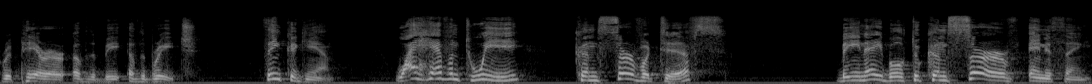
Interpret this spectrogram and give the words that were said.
repairer of the, of the breach. Think again. Why haven't we, conservatives, being able to conserve anything,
